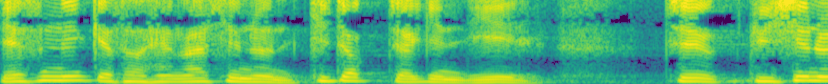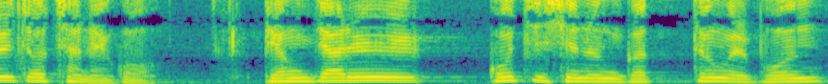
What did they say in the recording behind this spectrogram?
예수님께서 행하시는 기적적인 일, 즉 귀신을 쫓아내고 병자를 고치시는 것 등을 본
